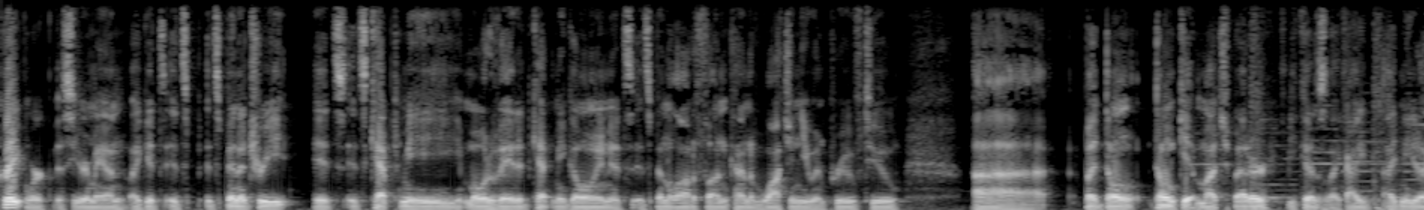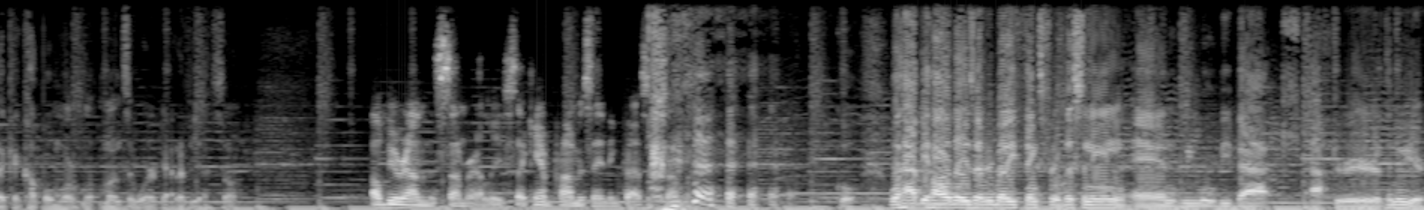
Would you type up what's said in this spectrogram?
great work this year, man. Like it's it's it's been a treat. It's it's kept me motivated, kept me going. It's it's been a lot of fun, kind of watching you improve too. Uh, but don't don't get much better because like I I need like a couple more months of work out of you. So I'll be around in the summer at least. I can't promise anything past the summer. cool. Well, happy holidays, everybody. Thanks for listening, and we will be back after the new year.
